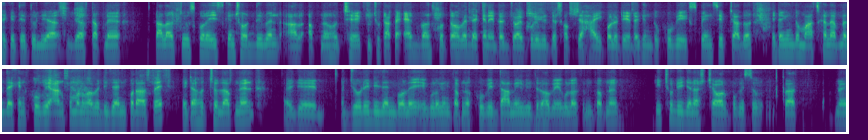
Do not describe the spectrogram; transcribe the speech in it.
থেকে তেঁতুলিয়া জাস্ট আপনি কালার চুজ করে স্ক্রিনশট দিবেন আর আপনার হচ্ছে কিছু টাকা অ্যাডভান্স করতে হবে। দেখেন এটা জয়পুরের ভিতরে সবচেয়ে হাই কোয়ালিটি এটা কিন্তু খুবই এক্সপেন্সিভ চাদর। এটা কিন্তু মাঝখানে আপনার দেখেন খুবই আনকমন ভাবে ডিজাইন করা আছে। এটা হচ্ছে হলো আপনার এই যে জরি ডিজাইন বলে, এগুলো কিন্তু আপনার খুবই দামের ভিতরে হবে। এগুলো কিন্তু আপনার কিছু ডিজাইন আসছে, অল্প কিছু আপনার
